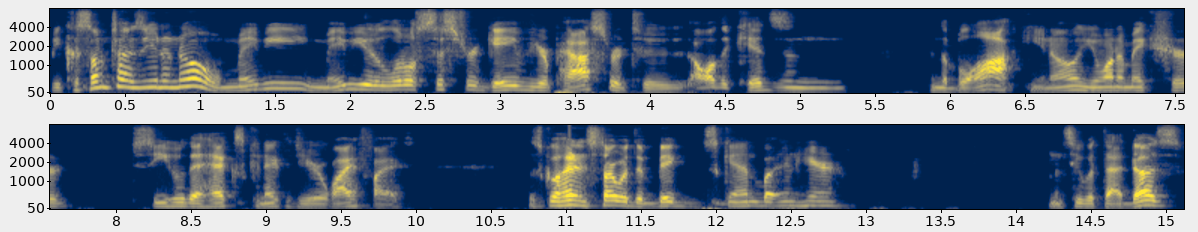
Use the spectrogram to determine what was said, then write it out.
Because sometimes you don't know, maybe maybe your little sister gave your password to all the kids in in the block. You know, you want to make sure see who the heck's connected to your Wi-Fi. Let's go ahead and start with the big scan button here and see what that does.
